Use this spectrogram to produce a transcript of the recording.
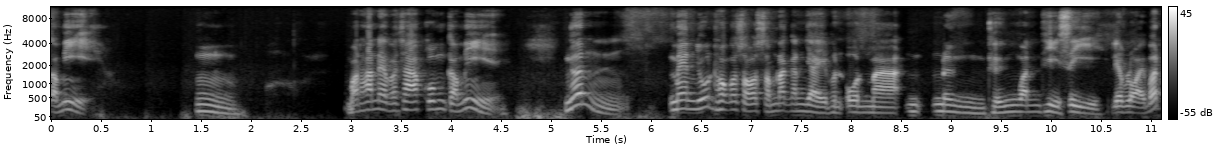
ก็มีอืมบัทันในประชาคมก็มี เงินแมนยูทกสสำนักงานใหญ่เพิ่นโอนมาหนึ่งถึงวันที่สี่เรียบร้อยเบิด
